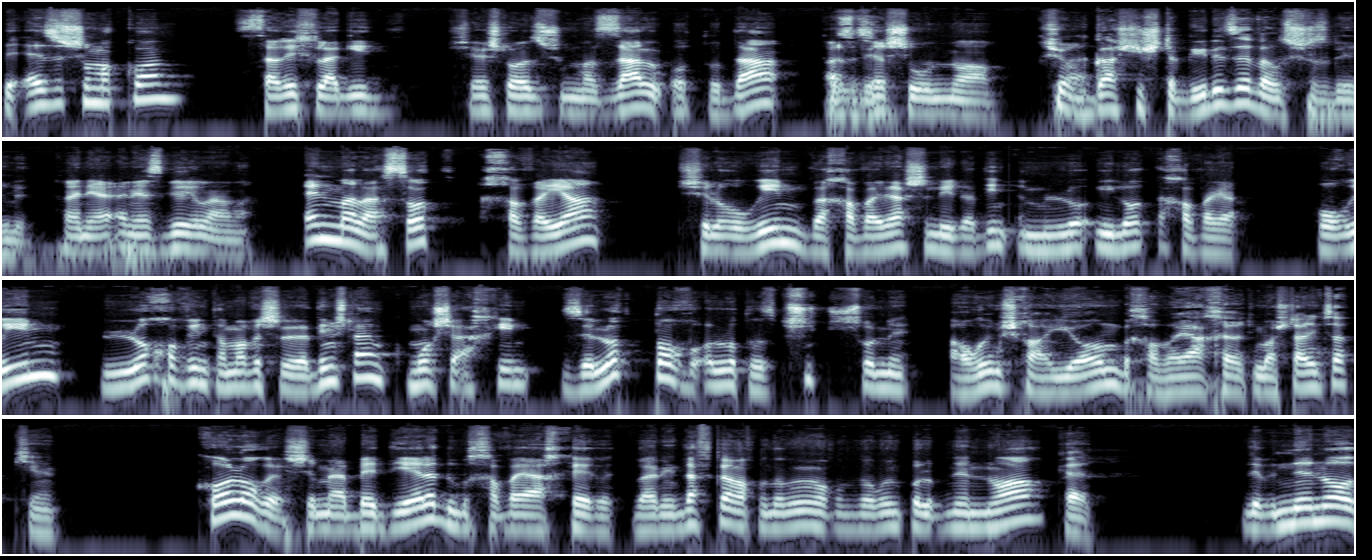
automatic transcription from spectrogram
באיזשהו מקום, צריך להגיד שיש לו איזשהו מזל או תודה על זה שהוא נוער. עכשיו הרגשתי שתגיד את זה ואני רוצה שתסביר לי. אני, אני אסביר למה. אין מה לעשות, החוויה של הורים והחוויה של ילדים הם לא, היא לא אותה חוויה. הורים לא חווים את המוות של הילדים שלהם כמו שאחים, זה לא טוב או לא טוב, זה פשוט שונה. ההורים שלך היום בחוויה אחרת ממה שאתה נמצא? כן. כל הורה שמאבד ילד הוא בחוויה אחרת ואני דווקא אנחנו מדברים אנחנו מדברים פה לבני נוער כן. לבני נוער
